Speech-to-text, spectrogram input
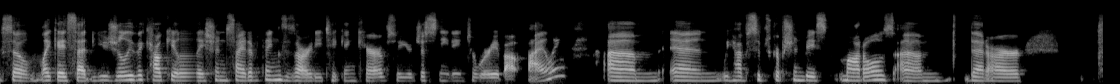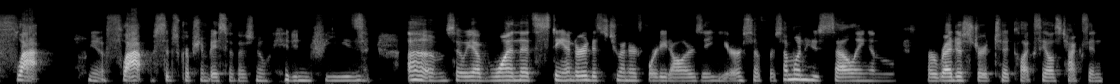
so like i said usually the calculation side of things is already taken care of so you're just needing to worry about filing um, and we have subscription based models um, that are flat you know flat subscription based so there's no hidden fees. Um, so we have one that's standard it's $240 a year. So for someone who's selling and or registered to collect sales tax in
